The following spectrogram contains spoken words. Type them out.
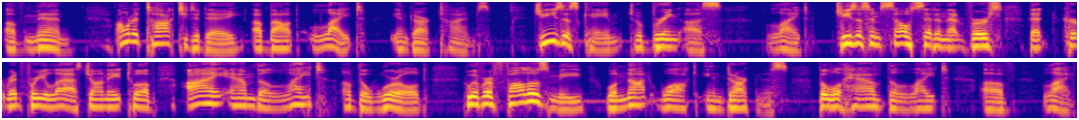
of men. I want to talk to you today about light in dark times. Jesus came to bring us light. Jesus himself said in that verse that Kurt read for you last, John 8 12, I am the light of the world. Whoever follows me will not walk in darkness, but will have the light of life.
